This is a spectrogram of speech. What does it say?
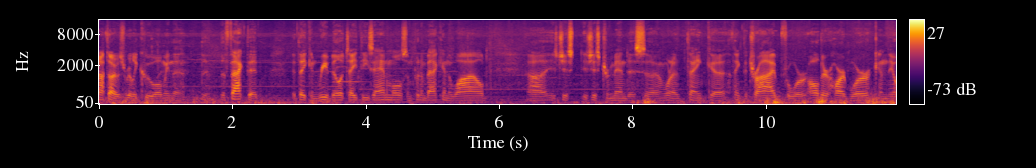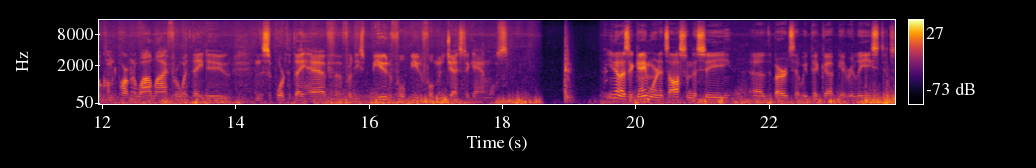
I mean, I thought it was really cool. I mean, the, the, the fact that, that they can rehabilitate these animals and put them back in the wild uh, is just is just tremendous. Uh, I want to thank uh, thank the tribe for all their hard work and the Oklahoma Department of Wildlife for what they do and the support that they have uh, for these beautiful, beautiful, majestic animals. You know, as a game warden, it's awesome to see uh, the birds that we pick up get released. It's,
